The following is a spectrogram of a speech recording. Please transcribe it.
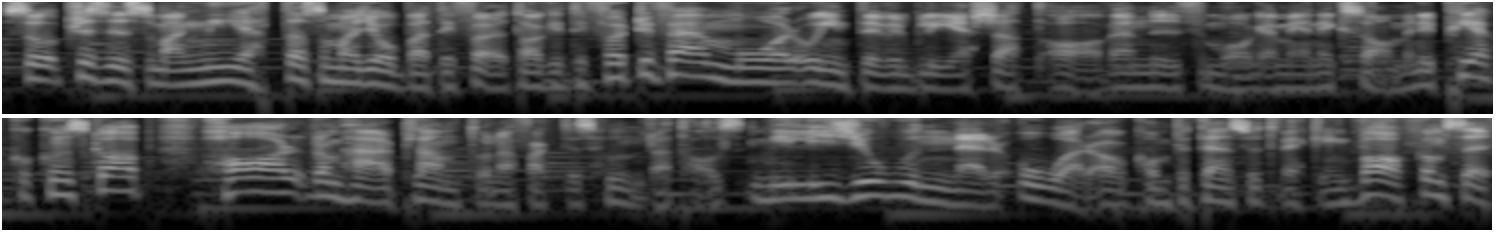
Så precis som Agneta som har jobbat i företaget i 45 år och inte vill bli ersatt av en ny förmåga med en examen i PK-kunskap har de här plantorna faktiskt hundratals miljoner år av kompetensutveckling bakom sig.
